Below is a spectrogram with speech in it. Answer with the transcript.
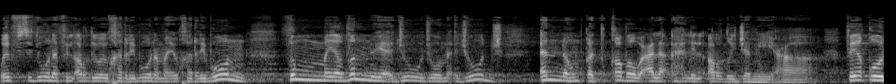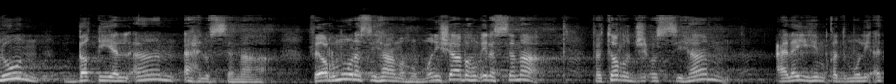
ويفسدون في الأرض ويخربون ما يخربون. ثم يظن يأجوج ومأجوج أنهم قد قضوا على أهل الأرض جميعا. فيقولون بقي الآن أهل السماء. فيرمون سهامهم ونشابهم إلى السماء. فترجع السهام عليهم قد ملئت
